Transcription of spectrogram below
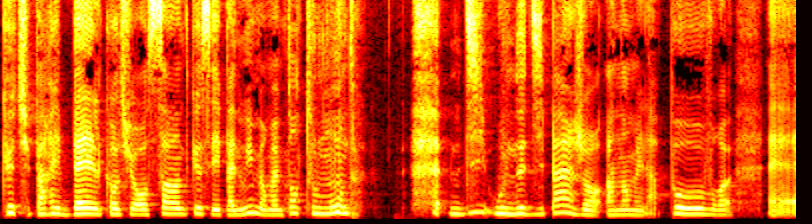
que tu parais belle quand tu es enceinte, que c'est épanoui, mais en même temps tout le monde dit ou ne dit pas genre ah non mais la pauvre euh,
